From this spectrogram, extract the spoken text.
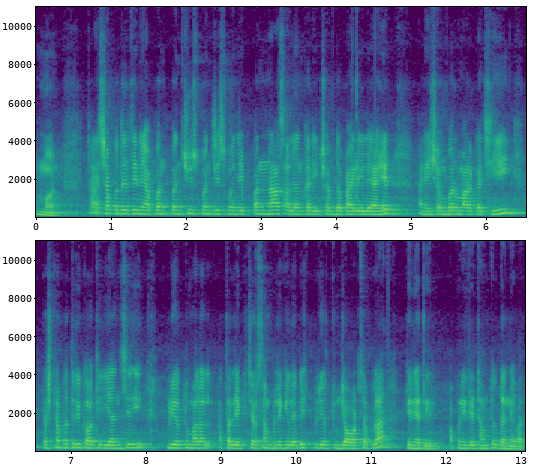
मन. तर अशा पद्धतीने आपण पंचवीस पंचवीस म्हणजे पन्नास अलंकारिक शब्द पाहिलेले आहेत. आणि शंभर मार्काची ही प्रश्नपत्रिका होती. यांची पी डी एफ तुम्हाला आता लेक्चर संपले की लगेच पी डी एफ तुमच्या व्हॉट्सअपला देण्यात येईल. आपण इथे थांबतो. धन्यवाद.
